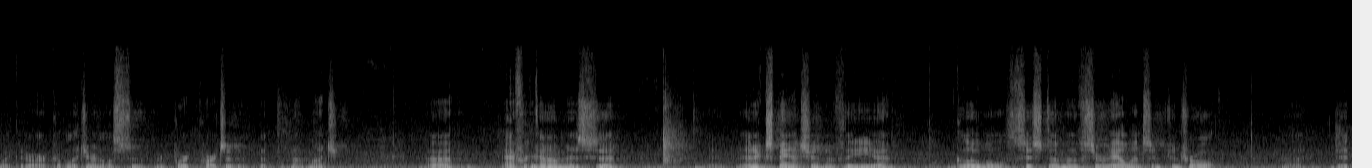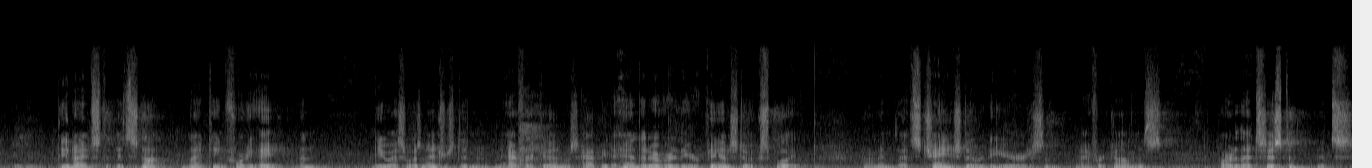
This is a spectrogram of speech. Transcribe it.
like there are a couple of journalists who report parts of it, but not much. Uh, AFRICOM is uh, an expansion of the uh, global system of surveillance and control. Uh, it, the United States, it's not 1948 when the U.S. wasn't interested in Africa and was happy to hand it over to the Europeans to exploit. I mean, that's changed over the years, and AFRICOM is part of that system. It's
